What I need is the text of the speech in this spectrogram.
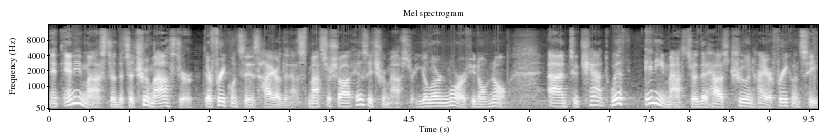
and any master that's a true master, their frequency is higher than us. Master Sha is a true master. You'll learn more if you don't know. And to chant with any master that has true and higher frequency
